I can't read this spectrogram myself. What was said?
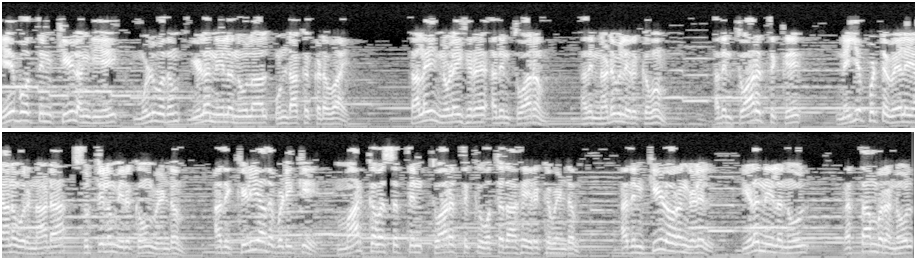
ஏபோத்தின் கீழ் அங்கியை முழுவதும் இளநீல நூலால் உண்டாக்க கடவாய். தலை நுழைகிற அதன் துவாரம் அதன் நடுவில் இருக்கவும் அதன் துவாரத்துக்கு நெய்யப்பட்ட வேலையான ஒரு நாடா சுற்றிலும் இருக்கவும் வேண்டும். அது கிழியாதபடிக்கு மார்க்கவசத்தின் துவாரத்துக்கு ஒத்ததாக இருக்க வேண்டும். அதன் கீழோரங்களில் இளநீல நூல் ரத்தாம்பர நூல்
